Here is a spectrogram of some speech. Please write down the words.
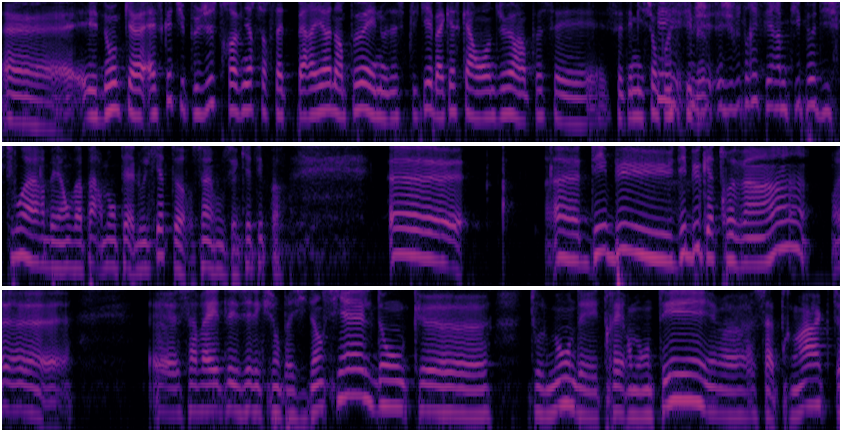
Euh, et donc euh, est-ce que tu peux juste revenir sur cette période un peu et nous expliquer bah, qu'est-ce qui a rendu un peu ces, cette émission et possible? je, je, voudrais faire un petit peu d'histoire mais on va pas remonter à Louis XIV hein, vous inquiétez pas. Euh, début début 81 ça va être les élections présidentielles donc tout le monde est très remonté, euh, ça tracte,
